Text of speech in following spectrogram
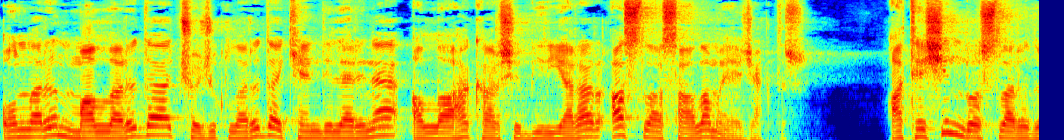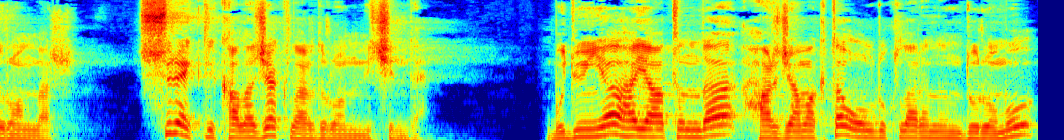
onların malları da çocukları da kendilerine Allah'a karşı bir yarar asla sağlamayacaktır. Ateşin dostlarıdır onlar. Sürekli kalacaklardır onun içinde. Bu dünya hayatında harcamakta olduklarının durumu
